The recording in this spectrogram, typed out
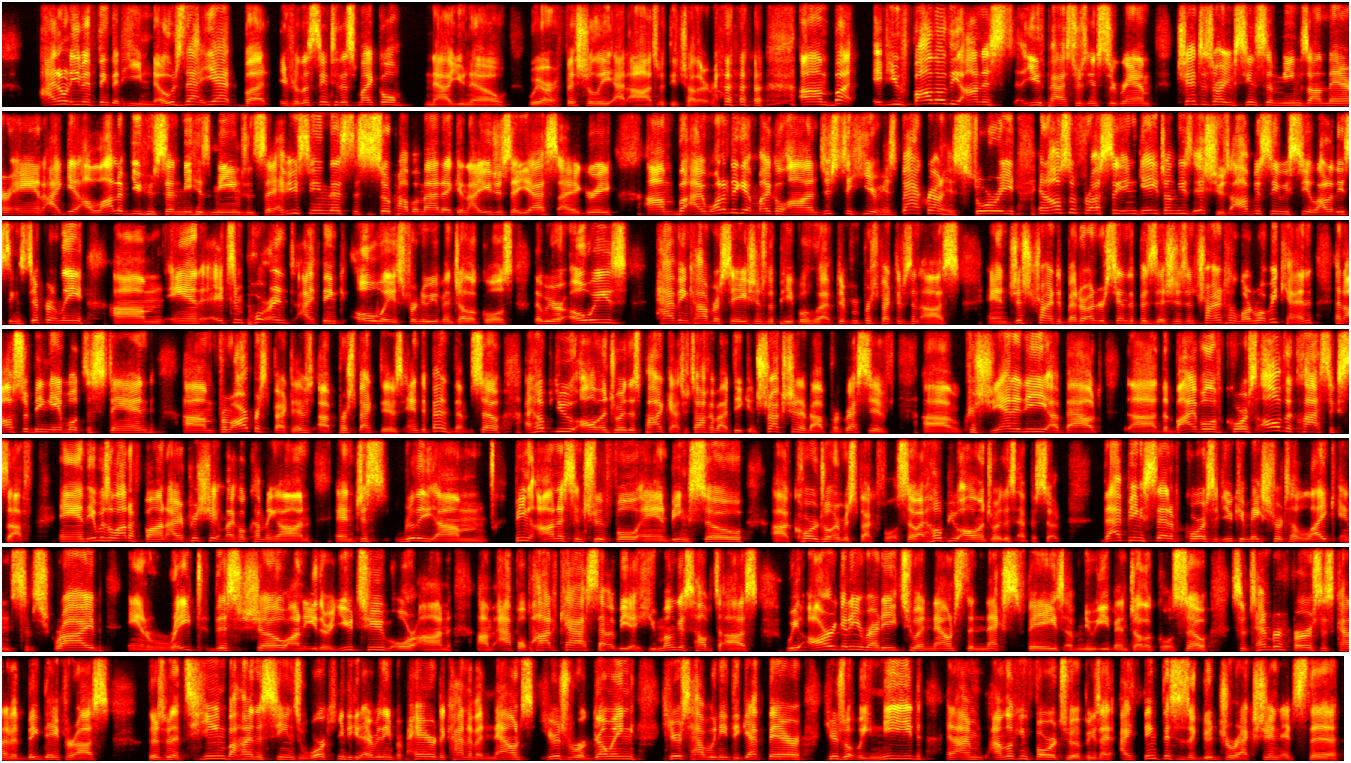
I don't even think that he knows that yet, but if you're listening to this, Michael, now you know we are officially at odds with each other. um, but if you follow the Honest Youth Pastor's Instagram, chances are you've seen some memes on there. And I get a lot of you who send me his memes and say, Have you seen this? This is so problematic. And I usually say, Yes, I agree. Um, but I wanted to get Michael on just to hear his background, his story, and also for us to engage on these issues. Obviously, we see a lot of these things differently. Um, and it's important, I think, always for new evangelicals that we are always having conversations with people who have different perspectives than us and just trying to better understand the positions and trying to learn what we can and also being able to stand um, from our perspectives uh, perspectives and defend them. So i hope you all enjoy this podcast. We talk about deconstruction about progressive um, christianity about uh, the bible of course all the classic stuff. And it was a lot of fun. I appreciate michael coming on and just really um, being honest and truthful and being so uh, cordial and respectful. So I hope you all enjoy this episode. That being said, of course, if you can make sure to like and subscribe and rate this show on either YouTube or on um, Apple Podcasts, that would be a humongous help to us. We are getting ready to announce the next phase of New Evangelicals. So September 1st is kind of a big day for us. There's been a team behind the scenes working to get everything prepared to kind of announce here's where we're going, here's how we need to get there, here's what we need. And I'm I'm looking forward to it because I, I think this is a good direction. It's the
